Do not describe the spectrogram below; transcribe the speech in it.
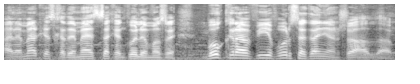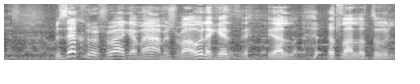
على مركز خدمات سكن كل مصر بكرة في فرصة تانية إن شاء الله. بذاكروا شوية يا جماعة مش معقولة كده. يلا اطلع على طول.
